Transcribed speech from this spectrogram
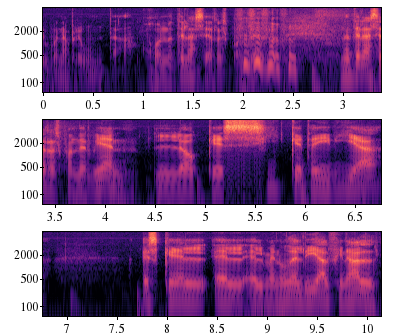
Qué buena pregunta. No te la sé responder. No te la sé responder bien. Lo que sí que te diría es que el, el- el menú del día al final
